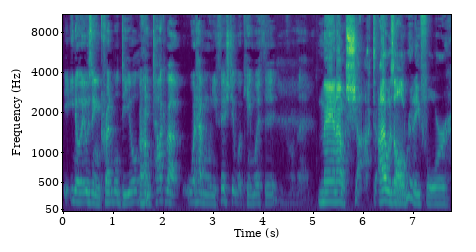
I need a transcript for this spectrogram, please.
you know it was an incredible deal. Uh-huh. And talk about what happened when you fished it, what came with it, and all that. Man, I was shocked. I was all ready for,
